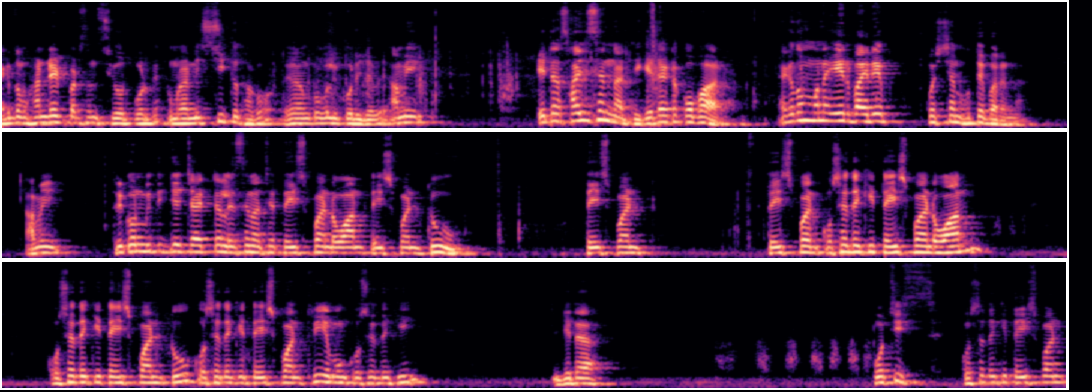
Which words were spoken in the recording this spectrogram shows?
একদম হান্ড্রেড পার্সেন্ট শিওর পড়বে, তোমরা নিশ্চিত থাকো, এই অঙ্কগুলি করে যাবে। আমি, এটা সাজেশন না ঠিক, এটা একটা কভার একদম মানে এর বাইরে কোয়েশ্চেন হতে পারে না। আমি ত্রিকোণমিতির যে চারটা লেসন আছে, তেইশ পয়েন্ট ওয়ান তেইশ পয়েন্ট টু তেইশ পয়েন্ট তেইশ পয়েন্ট, কোষে দেখি তেইশ পয়েন্ট ওয়ান কোষে দেখি তেইশ পয়েন্ট টু কোষে দেখি তেইশ পয়েন্ট থ্রি এবং কোষে দেখি যেটা পঁচিশ কোষে দেখি তেইশ পয়েন্ট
